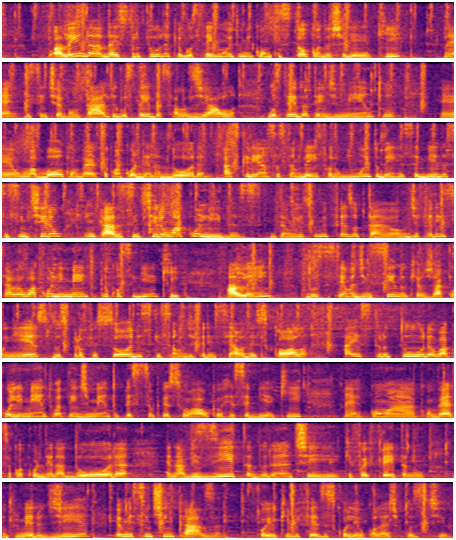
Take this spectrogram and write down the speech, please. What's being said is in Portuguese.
além da, da estrutura que eu gostei muito, me conquistou quando eu cheguei aqui, né? Me senti à vontade, gostei das salas de aula, gostei do atendimento, é, uma boa conversa com a coordenadora. As crianças também foram muito bem recebidas, se sentiram em casa, se sentiram acolhidas. Então isso me fez optar. O diferencial é o acolhimento que eu consegui aqui além do sistema de ensino que eu já conheço, dos professores que são o diferencial da escola, a estrutura, o acolhimento, o atendimento pessoal que eu recebi aqui, né, com a conversa com a coordenadora, é, na visita durante que foi feita no, no primeiro dia, eu me senti em casa. Foi o que me fez escolher o colégio positivo.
